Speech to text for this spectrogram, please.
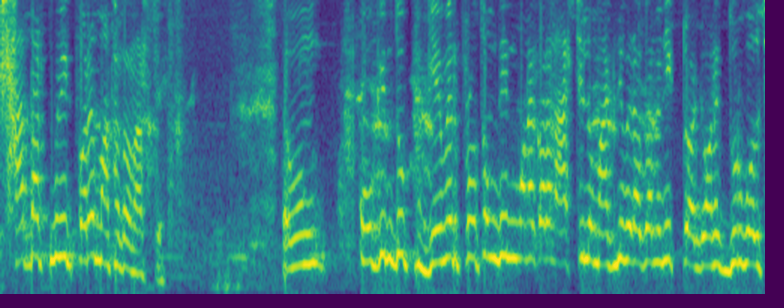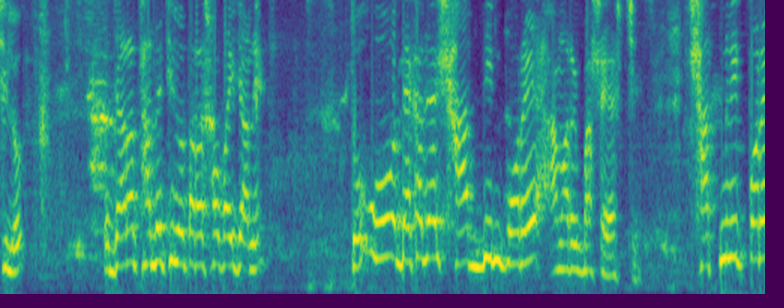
সাত আট মিনিট পরে মাথাটা নাড়ছে। এবং ও কিন্তু গেমের প্রথম দিন মনে করেন আসছিল, মাগরিবের আজানের একটু আগে, অনেক দুর্বল ছিল। তো যারা ছাদে ছিল, তারা সবাই জানে। তো ও দেখা যায় সাত দিন পরে আমার বাসায় আসছে। সাত মিনিট পরে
